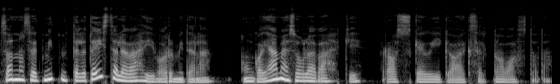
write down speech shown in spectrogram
sarnaselt mitmetele teistele vähivormidele on ka jämesolevähki raske õigeaegselt avastada.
